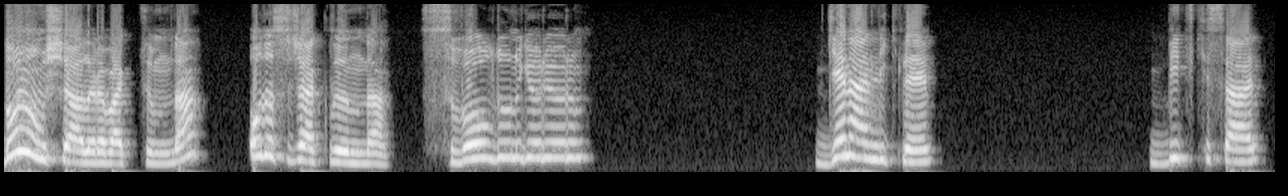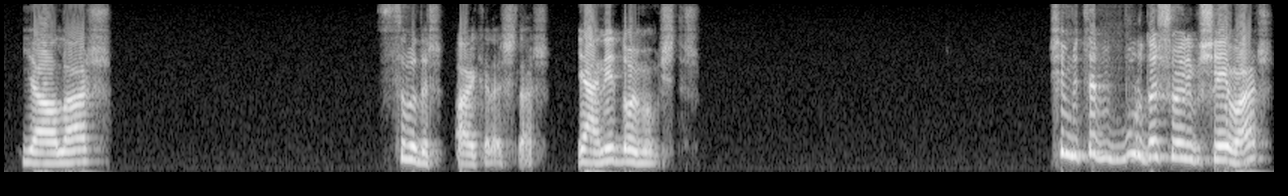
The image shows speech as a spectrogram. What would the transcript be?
doymamış yağlara baktığımda oda sıcaklığında sıvı olduğunu görüyorum. Genellikle bitkisel yağlar sıvıdır arkadaşlar. Yani doymamıştır. Şimdi tabi burada şöyle bir şey var.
